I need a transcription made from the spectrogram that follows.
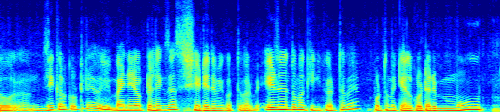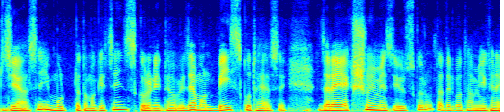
তো যে ক্যালকুলেটরে ওই বাইনারি অক্টাল হেক্সা আছে সেটাই তুমি করতে পারবে। এর জন্য তোমাকে কী করতে হবে? ১ম এ মুড যে আছে এই মুডটা তোমাকে চেঞ্জ করে নিতে হবে। যেমন বেস কোথায় আছে? যারা ১০০ এমএস ইউজ করো তাদের কথা আমি এখানে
